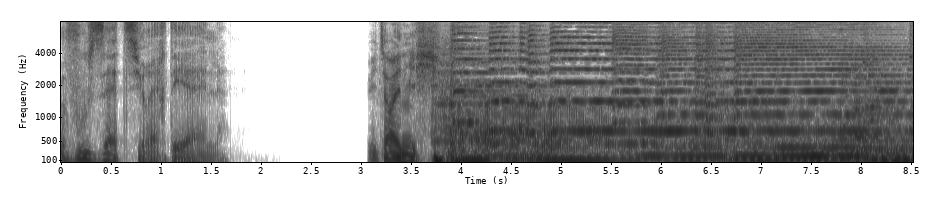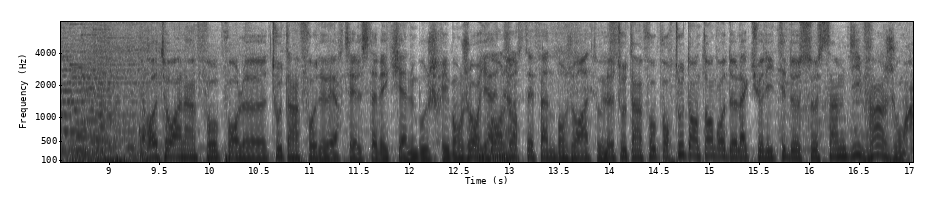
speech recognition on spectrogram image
vous êtes sur RTL. 8h30. Retour à l'info pour le Tout Info de RTL, c'est avec Yann Boucherie. Bonjour Yann. Bonjour Stéphane, bonjour à tous. Le Tout Info pour tout entendre de l'actualité de ce samedi 20 juin.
